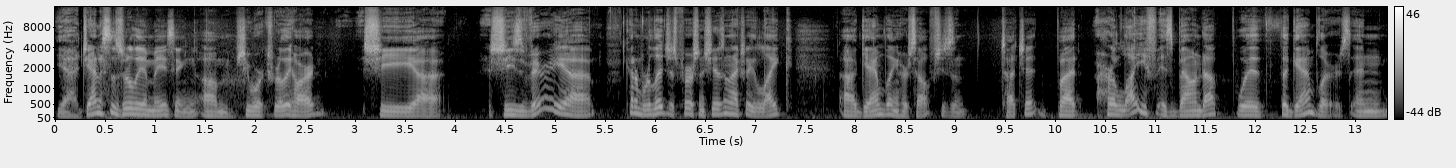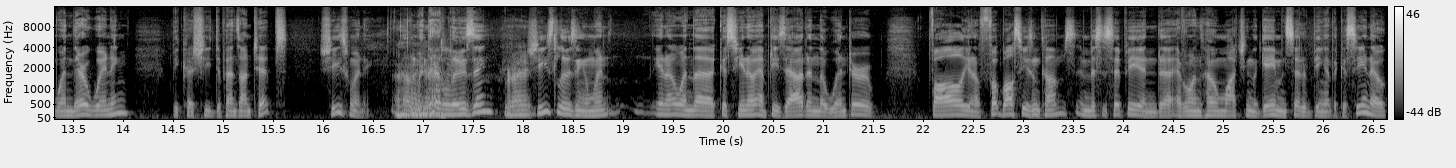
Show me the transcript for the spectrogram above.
Yeah, Janice is really amazing. Um, she works really hard. She uh, she's a very uh, kind of religious person. She doesn't actually like uh, gambling herself. She doesn't touch it, but her life is bound up with the gamblers. And when they're winning, because she depends on tips, she's winning. Oh, when yeah. they're losing, Right. she's losing. And when you know when the casino empties out in the winter, fall, you know, football season comes in Mississippi, and uh, everyone's home watching the game instead of being at the casino,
